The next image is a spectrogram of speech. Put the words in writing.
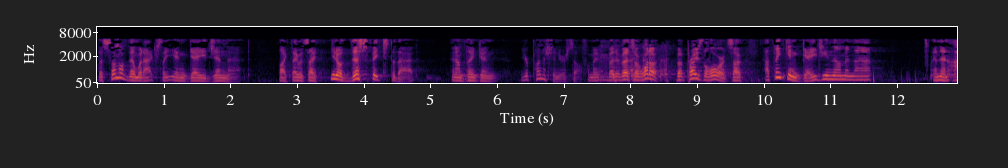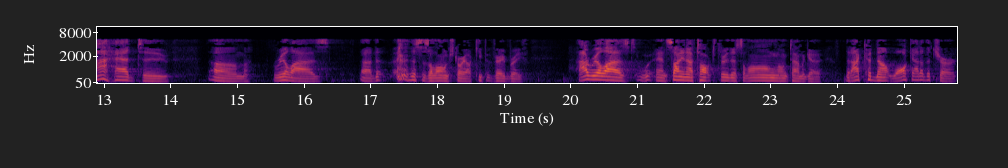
but some of them would actually engage in that. Like they would say, you know, this speaks to that, and I'm thinking, you're punishing yourself. I mean, but but so what? A, but praise the Lord. So I think engaging them in that, and then I had to um, realize uh, that this is a long story. I'll keep it very brief. I realized, and Sonny and I talked through this a long, long time ago that I could not walk out of the church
